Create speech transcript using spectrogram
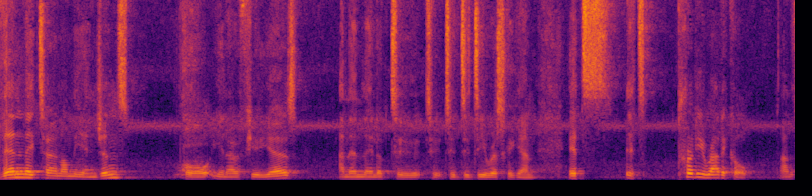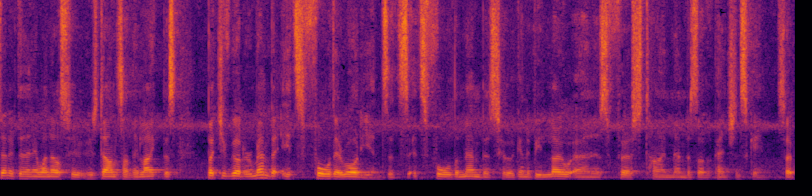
Then they turn on the engines for you know a few years, and then they look to, to, to, to de-risk again. It's, it's pretty radical. I don't know if there's anyone else who, who's done something like this, but you've got to remember it's for their audience. It's, it's for the members who are going to be low earners, first-time members of a pension scheme. So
